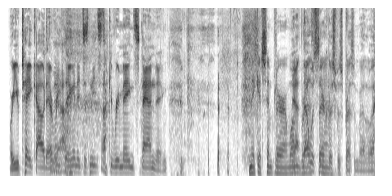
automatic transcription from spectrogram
where you take out everything yeah. and it just needs to remain standing. Make it simpler. One yeah, breath, that was their Christmas present, by the way.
